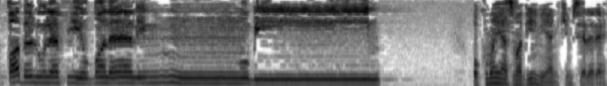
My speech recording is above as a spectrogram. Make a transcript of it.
قبل لفي ضلال مبين. Okuma yazma bilmeyen kimselere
